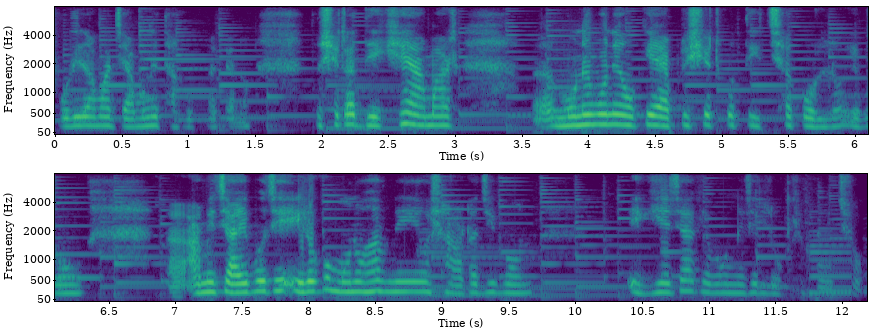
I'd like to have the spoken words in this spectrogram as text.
শরীর আমার যেমনই থাকুক না কেন। তো সেটা দেখে আমার মনে মনে ওকে অ্যাপ্রিসিয়েট করতে ইচ্ছা করল এবং আমি চাইব যে এরকম মনোভাব নিয়ে ও সারাটা জীবন এগিয়ে যাক এবং নিজের লক্ষ্যে পৌঁছুক।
